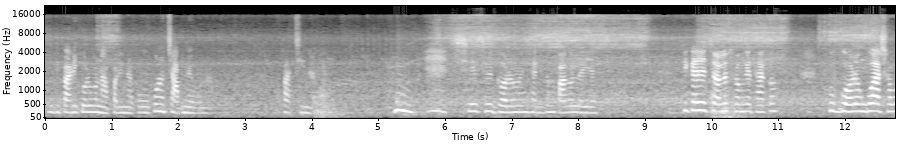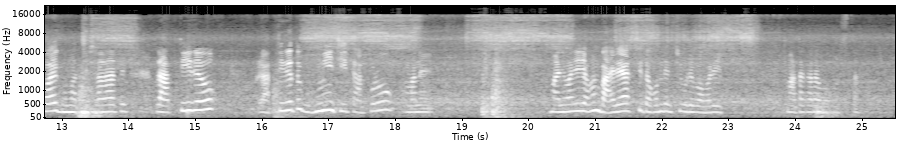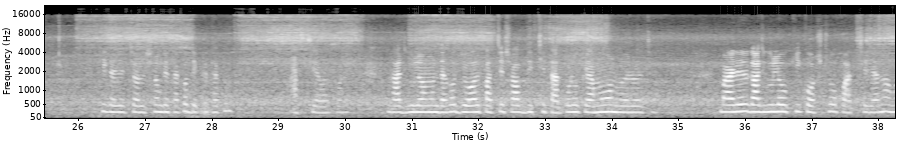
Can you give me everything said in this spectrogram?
যদি পারি করব, না পারি না করব, কোনো চাপ নেব না। পাচ্ছি না। শেষ গরমে একদম পাগল হয়ে যাচ্ছে। ঠিক আছে, চলো সঙ্গে থাকো। খুব গরম গোয়া, সবাই ঘুমাচ্ছে সারা রাতে রাত্রিরেও, রাত্রিরে তো ঘুমিয়েছি, তারপরেও মানে মাঝে মাঝে যখন বাইরে আসছি তখন দেখছি, ওরে বাবারে, মাথা খারাপ অবস্থা। ঠিক আছে, চলো সঙ্গে থাকো, দেখতে থাকো। আসছি আবার পরে। গাছগুলো আমার দেখো, জল পাচ্ছে, সব দিচ্ছি, তারপরেও কেমন হয়ে রয়েছে। বাইরের গাছগুলো কি কষ্ট পাচ্ছে জানো?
